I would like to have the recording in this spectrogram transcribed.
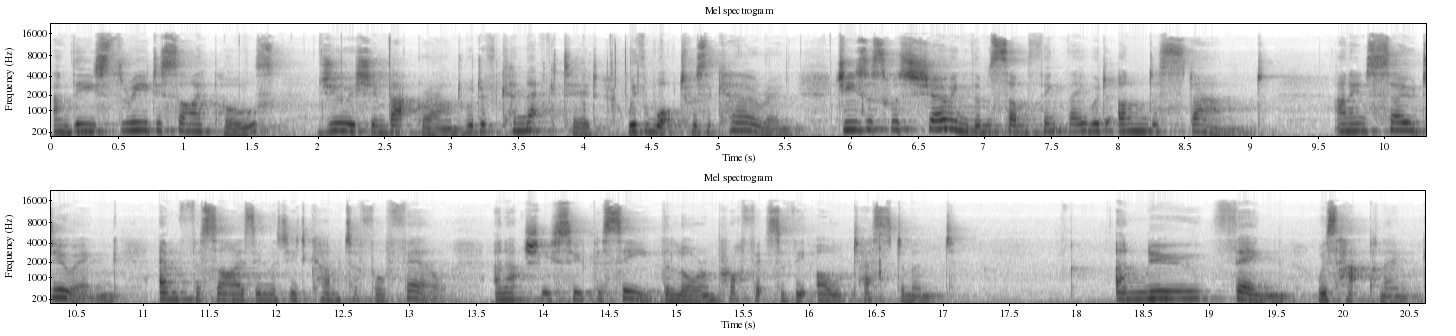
And these three disciples, Jewish in background, would have connected with what was occurring. Jesus was showing them something they would understand, and in so doing, emphasising that he'd come to fulfil and actually supersede the law and prophets of the Old Testament. A new thing was happening.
